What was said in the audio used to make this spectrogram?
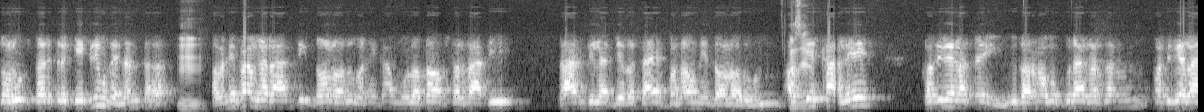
स्वरूप चरित्र केही पनि हुँदैन नि त। अब नेपालका राजनीतिक दलहरू भनेका मूलत अवसरवादी राजनीतिलाई व्यवसाय बनाउने दलहरू हुन्। अब त्यसकाले कति बेला चाहिँ हिन्दू धर्मको कुरा गर्छन् कति बेला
